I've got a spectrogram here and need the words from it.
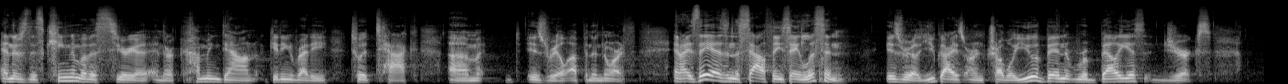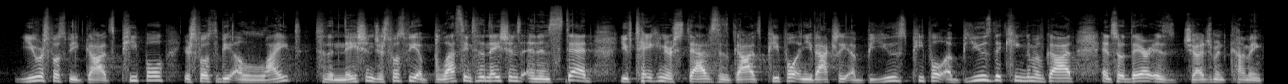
And there's this kingdom of Assyria, and they're coming down, getting ready to attack um, Israel up in the north. And Isaiah is in the south, and he's saying, listen, Israel, you guys are in trouble. You have been rebellious jerks. You are supposed to be God's people. You're supposed to be a light to the nations. You're supposed to be a blessing to the nations. And instead, you've taken your status as God's people and you've actually abused people, abused the kingdom of God. And so there is judgment coming.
